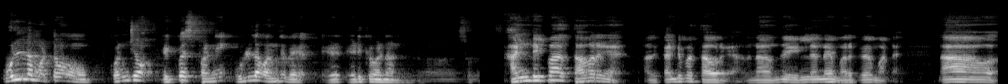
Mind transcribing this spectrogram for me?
உள்ள மட்டும் கொஞ்சம் ரிக்வெஸ்ட் பண்ணி உள்ள வந்து எடுக்க வேணாம்னு சொல்லுவேன் கண்டிப்பா தவறுங்க. அது கண்டிப்பா தவறுங்க. அது நான் வந்து இல்லைன்னே மறுக்கவே மாட்டேன். நான்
